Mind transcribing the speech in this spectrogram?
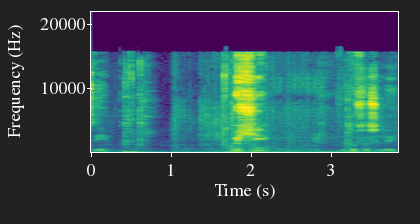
Ξέρεις τι. Όχι! Δεν το φτάσει λέει.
